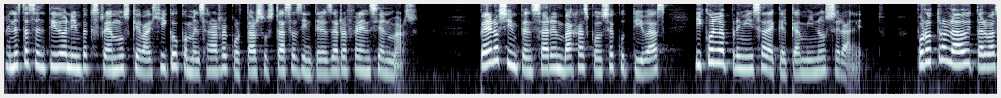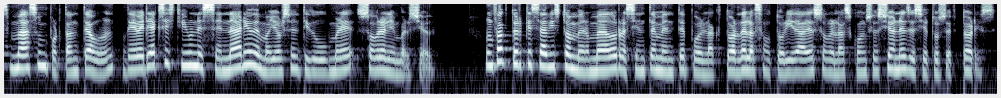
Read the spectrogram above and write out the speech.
En este sentido, en INVEX creemos que Bajico comenzará a recortar sus tasas de interés de referencia en marzo, pero sin pensar en bajas consecutivas y con la premisa de que el camino será lento. Por otro lado, y tal vez más importante aún, debería existir un escenario de mayor certidumbre sobre la inversión. Un factor que se ha visto mermado recientemente por el actuar de las autoridades sobre las concesiones de ciertos sectores,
